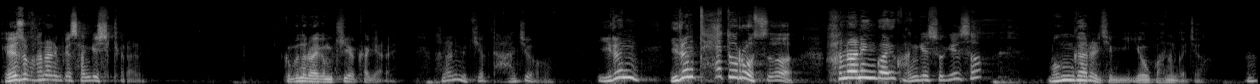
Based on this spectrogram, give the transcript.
계속 하나님께 상기시켜라는. 그분으로 하여금 기억하게 하라. 하나님이 기억 다 하죠. 이런, 이런 태도로서 하나님과의 관계 속에서 뭔가를 지금 요구하는 거죠. 어?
